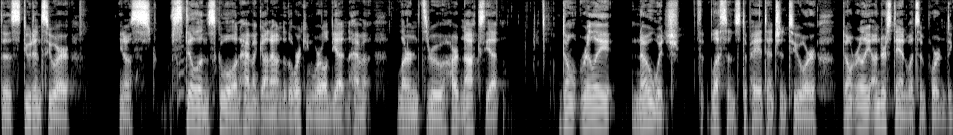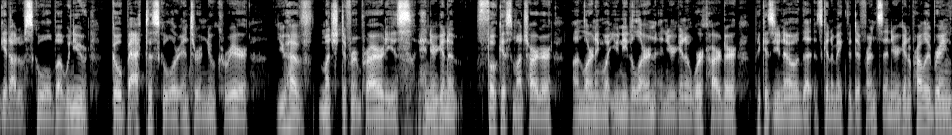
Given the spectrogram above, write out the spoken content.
the students who are, you know, st- still in school and haven't gone out into the working world yet and haven't learned through hard knocks yet don't really know which lessons to pay attention to or don't really understand what's important to get out of school. But when you go back to school or enter a new career, you have much different priorities and you're going to focus much harder on learning what you need to learn and you're going to work harder because you know that it's going to make the difference and you're going to probably bring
